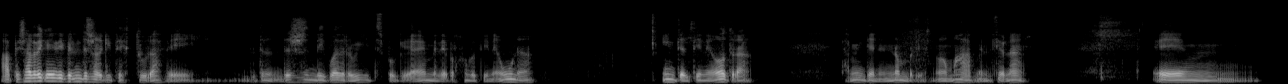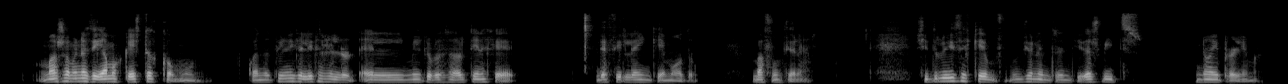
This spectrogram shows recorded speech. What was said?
a pesar de que hay diferentes arquitecturas de, de 64 bits, porque AMD, por ejemplo, tiene una, Intel tiene otra, también tienen nombres, no vamos a mencionar. Em, más o menos digamos que esto es común. Cuando tú inicializas el, microprocesador tienes que decirle en qué modo va a funcionar. Si tú le dices que funciona en 32 bits, no hay problema.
